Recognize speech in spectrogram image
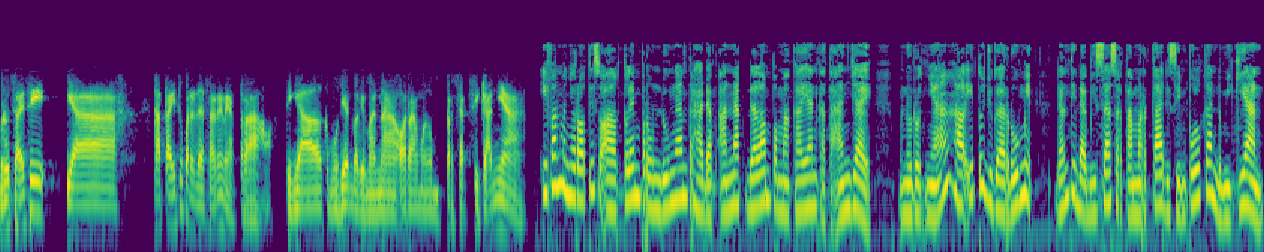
Menurut saya sih ya kata itu pada dasarnya netral. Tinggal kemudian bagaimana orang mempersepsikannya. Ivan menyoroti soal klaim perundungan terhadap anak dalam pemakaian kata anjay. Menurutnya, hal itu juga rumit dan tidak bisa serta-merta disimpulkan demikian.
